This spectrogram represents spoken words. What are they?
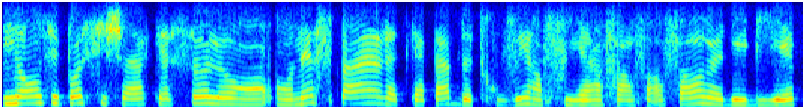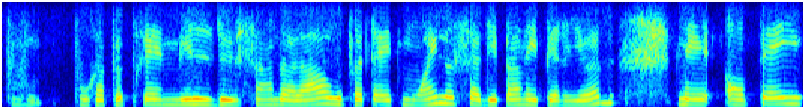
Non, c'est pas si cher que ça. Là. On, espère être capable de trouver en fouillant fort, fort, fort euh, des billets pour, pour à peu près 1200 dollars ou peut-être moins. Là, ça dépend des périodes. Mais on paye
